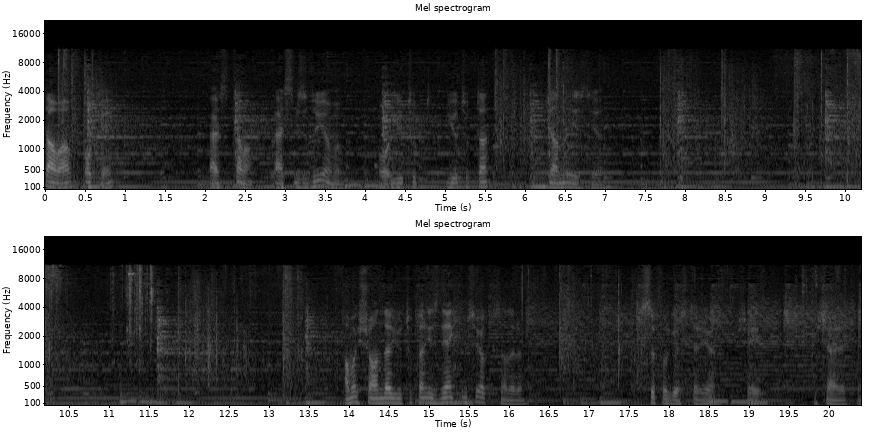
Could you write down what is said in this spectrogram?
Tamam, okey. Ersin tamam. Ersin bizi duyuyor mu? O YouTube YouTube'dan canlı izliyor. Ama şu anda YouTube'dan izleyen kimse yok sanırım. Sıfır gösteriyor şey işareti.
